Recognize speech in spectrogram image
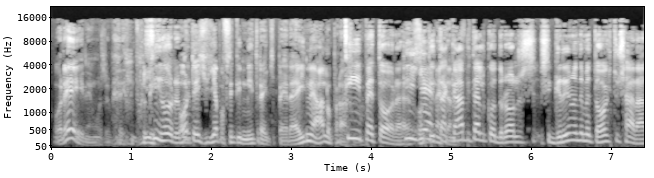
Ωραία είναι όμως, παιδί μου. Πολύ. Τι ωραίο, Ό,τι με- έχει βγει από αυτή τη μήτρα εκεί πέρα είναι άλλο πράγμα. Τι είπε τώρα, Τι Ότι γέννα τα ήταν capital controls συγκρίνονται με το όχι του 40.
